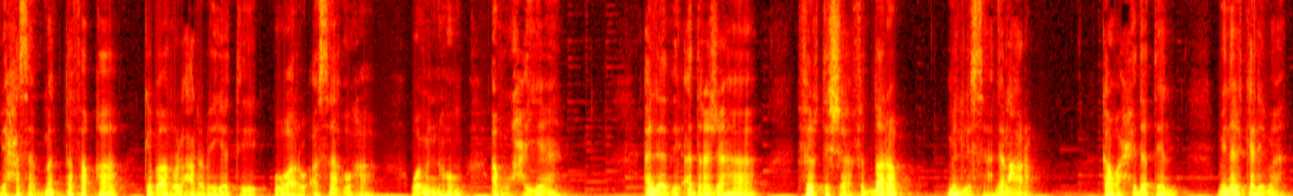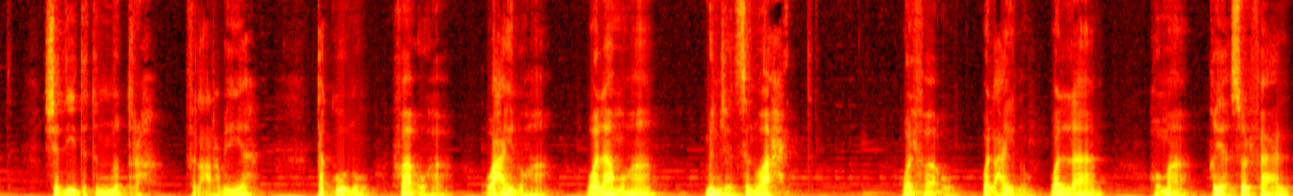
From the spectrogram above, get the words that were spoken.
بحسب ما اتفق كبار العربية ورؤساؤها ومنهم أبو حيان الذي أدرجها في ارتشاف الضرب من لسان العرب كواحدة من الكلمات شديدة الندرة. في العربية تكون فاؤها وعينها ولامها من جنس واحد والفاء والعين واللام هما قياس الفعل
